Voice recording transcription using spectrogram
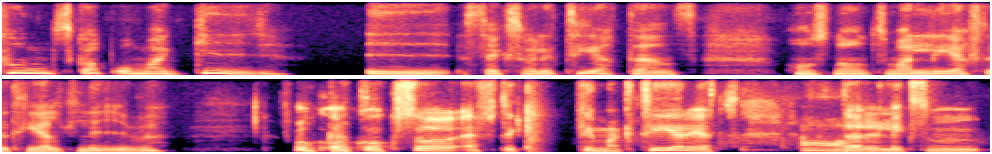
kunskap och magi i sexualitetens hos någon som har levt ett helt liv. Och, och också efter klimakteriet Ja. där det liksom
